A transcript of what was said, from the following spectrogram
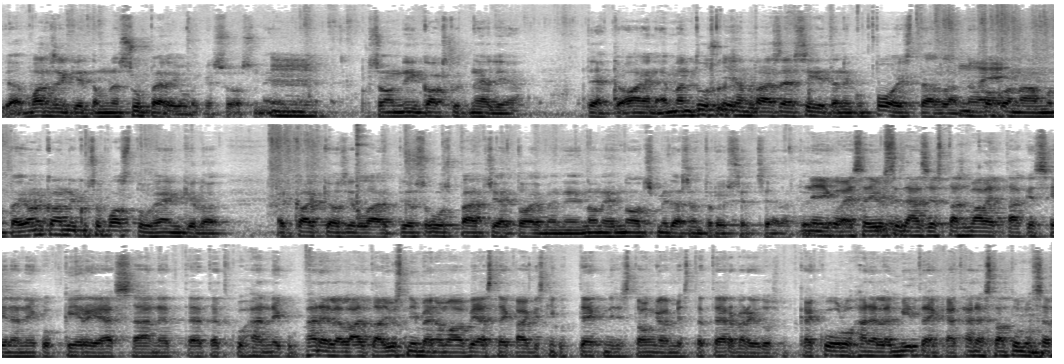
ja varsinkin tämmöinen superjulkisuus, niin mm. se on niin 24, tiedätkö aina. En mä nyt usko, että hän pääsee siitä niin kuin pois tällä No ei. kokonaan, mutta ei ainakaan niin kuin se vastuuhenkilö. Että kaikki on sillä että jos uusi patch ei toimi, niin no niin, Notch, mitä sen tryssit siellä? Niin kuin ei se just sitä just taas valittaakin siinä niinku kirjeessään, että, että, että kun hän, niinku, hänelle laitetaan just nimenomaan viestejä kaikista niinku teknisistä ongelmista ja terveydenjutuista, mitkä ei kuulu hänelle mitenkään. Että hänestä on tullut se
